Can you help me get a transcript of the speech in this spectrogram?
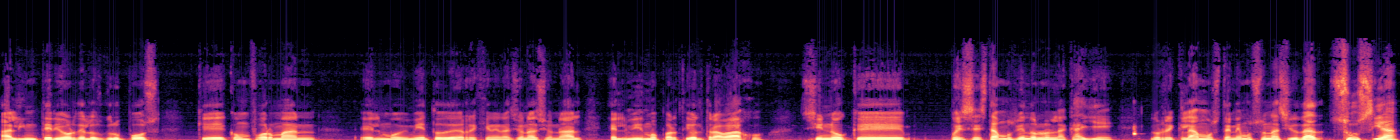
al interior de los grupos que conforman el movimiento de regeneración nacional, el mismo Partido del Trabajo, sino que pues estamos viéndolo en la calle, los reclamos. Tenemos una ciudad sucia,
